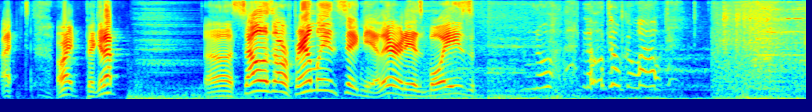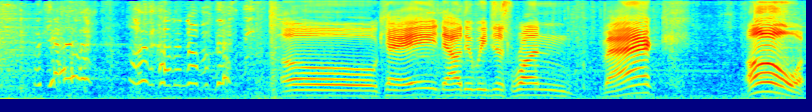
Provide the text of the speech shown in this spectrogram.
right. All right, pick it up. Uh, Salazar family insignia. There it is, boys. No, no, don't go out. Again. I've had enough of this. Okay, now do we just run back? Oh,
